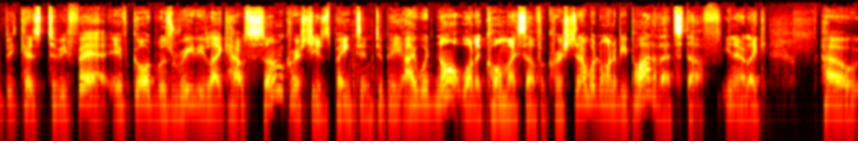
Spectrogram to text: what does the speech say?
Because to be fair, if God was really like how some Christians paint him to be, I would not want to call myself a Christian. I wouldn't want to be part of that stuff. You know, like how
